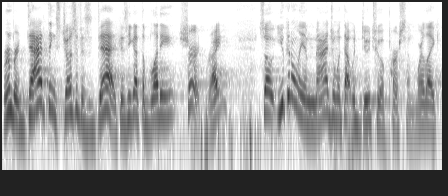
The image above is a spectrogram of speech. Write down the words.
Remember, dad thinks Joseph is dead because he got the bloody shirt, right? So you can only imagine what that would do to a person where, like,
